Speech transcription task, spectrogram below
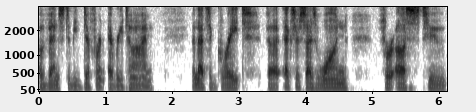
events to be different every time. And that's a great uh, exercise. One, for us to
